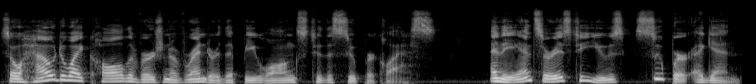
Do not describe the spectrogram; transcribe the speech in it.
So how do I call the version of render that belongs to the superclass? And the answer is to use super again.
